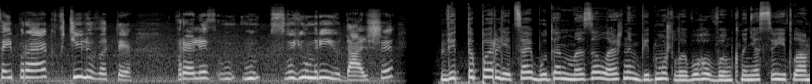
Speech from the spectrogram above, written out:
цей проект, втілювати в свою мрію далі. Відтепер ліцей буде незалежним від можливого вимкнення світла.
